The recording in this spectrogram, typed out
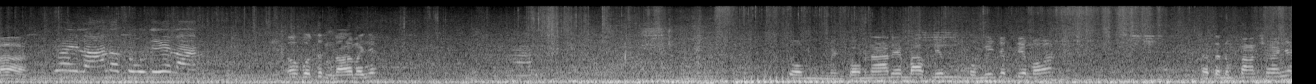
bà cái lá là tôi kia ờ, là ờ bột tẩm ra mà nhé còn mình còn na đấy ba tiêm một miếng chấm tiêm máu là tận đồng pang cho nhé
